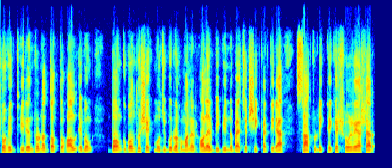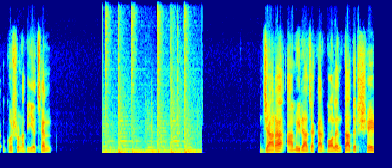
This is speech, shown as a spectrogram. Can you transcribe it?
শহীদ ধীরেন্দ্রনাথ দত্ত হল এবং বঙ্গবন্ধু শেখ মুজিবুর রহমানের হলের বিভিন্ন ব্যাচের শিক্ষার্থীরা ছাত্রলীগ থেকে সরে আসার ঘোষণা দিয়েছেন। যারা আমি রাজাকার বলেন, তাদের শেষ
